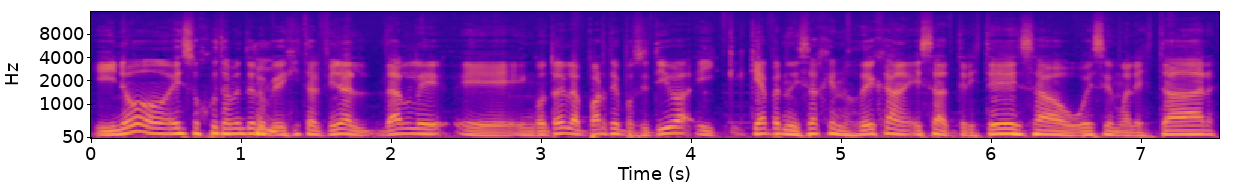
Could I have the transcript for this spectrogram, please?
y no, eso es justamente lo que mm. dijiste al final, darle, eh, encontrar la parte positiva y qué aprendizaje nos deja esa tristeza o ese malestar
